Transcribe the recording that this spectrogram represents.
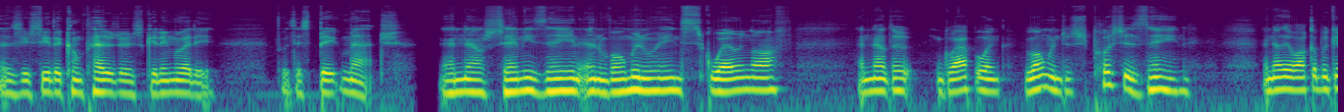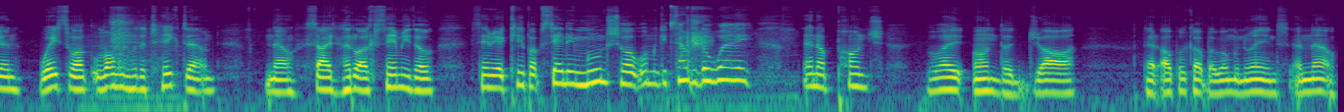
As you see the competitors getting ready for this big match. And now Sami Zayn and Roman Reigns squaring off. And now they're grappling. Roman just pushes Zayn. And now they lock up again. Waist lock. Roman with a takedown. Now side headlock. Sami though. Sami a keep up standing moonsault. Roman gets out of the way. And a punch right on the jaw. That uppercut by Roman Reigns. And now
